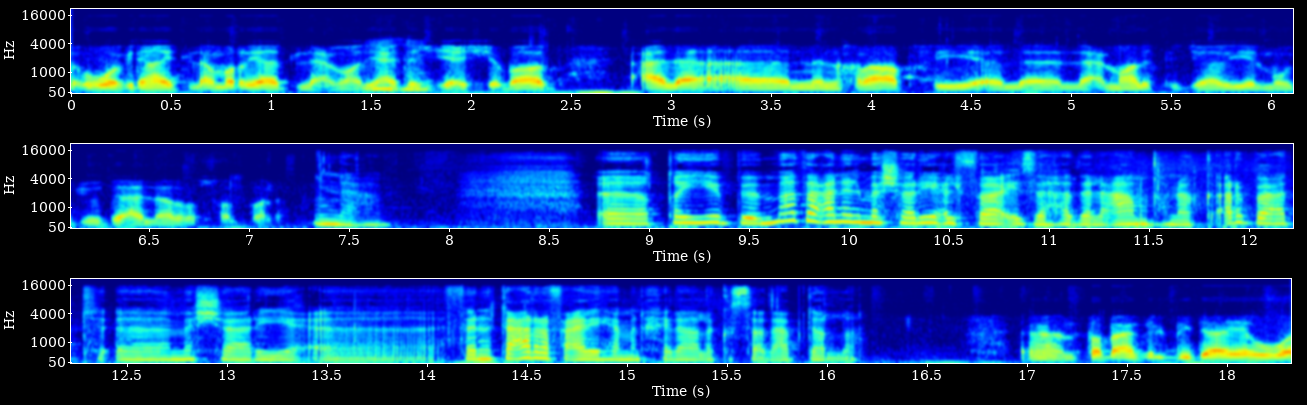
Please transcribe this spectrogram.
هو في نهاية الأمر ريادة الأعمال يعني تشجيع الشباب على آه، الانخراط في الأعمال التجارية الموجودة على أرض السلطنة. نعم. آه، طيب ماذا عن المشاريع الفائزة هذا العام هناك أربعة آه، مشاريع آه، فنتعرف عليها من خلالك أستاذ عبد الله طبعا في البداية هو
